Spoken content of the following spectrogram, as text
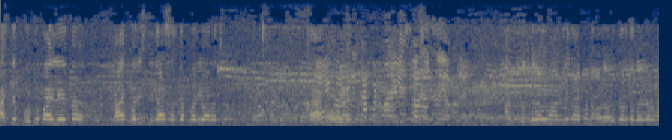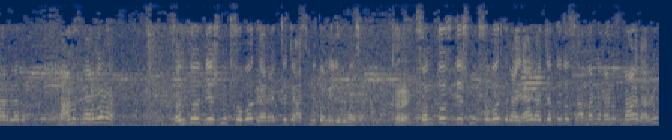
आज ते फोटो पाहिले तर काय परिस्थिती असेल त्या परिवाराची? हा? कापड मारायची सहन होत नाही आपल्याला. आणि कुत्र्याला मारले तर आपण हळूहळू करतो दगड मारला तर. माणूस मारला ना. संतोष देशमुख सोबत ह्या राज्याची अस्मिता मिली तुम्हाला सांगतो. खरं. संतोष देशमुख सोबत ह्या राज्यातला जो सामान्य माणूस माळ घालून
